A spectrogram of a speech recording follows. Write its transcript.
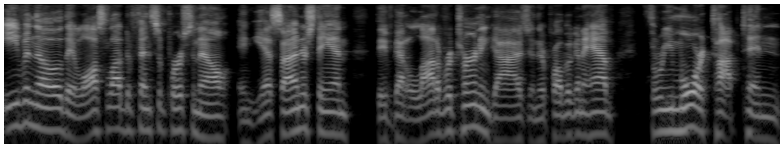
even though they lost a lot of defensive personnel, and yes, I understand they've got a lot of returning guys, and they're probably going to have three more top 10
